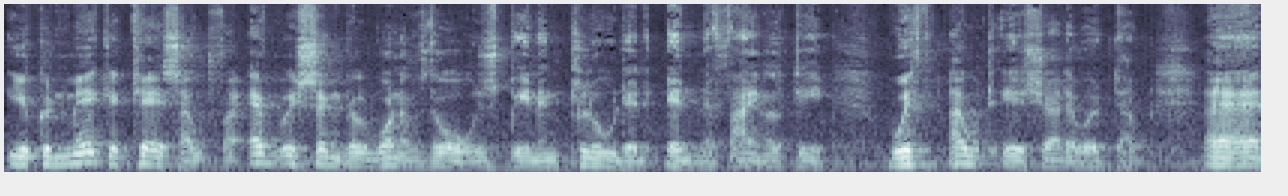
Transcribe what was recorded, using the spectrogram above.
you can make a case out for every single one of those being included in the final team without a shadow of doubt. Uh,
